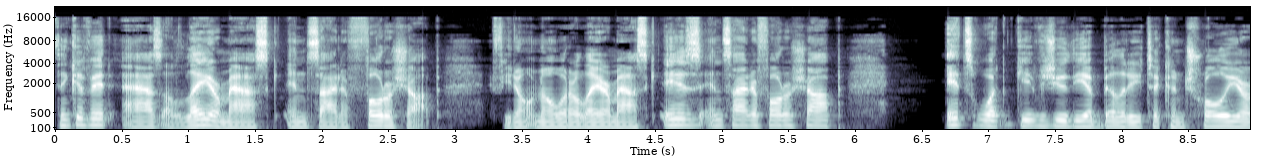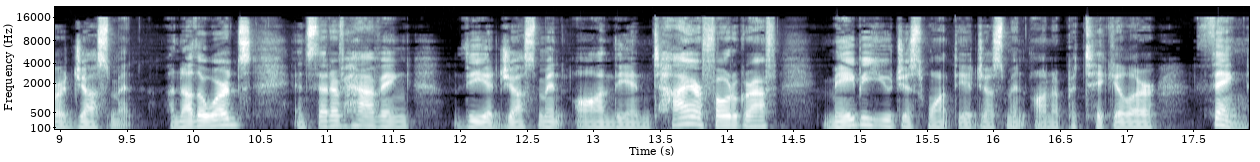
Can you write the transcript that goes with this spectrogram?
Think of it as a layer mask inside of Photoshop. If you don't know what a layer mask is inside of Photoshop, it's what gives you the ability to control your adjustment. In other words, instead of having the adjustment on the entire photograph, maybe you just want the adjustment on a particular thing,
